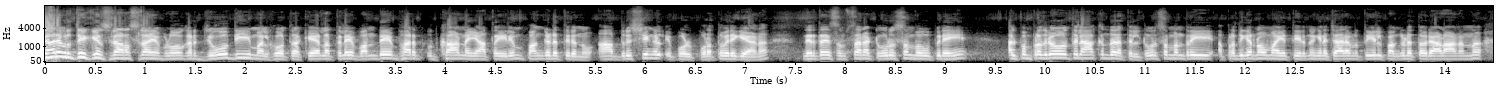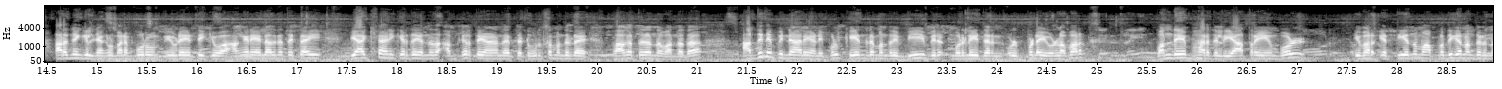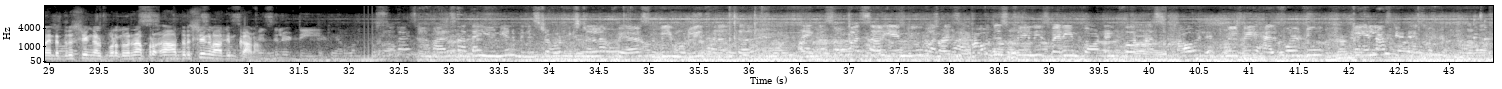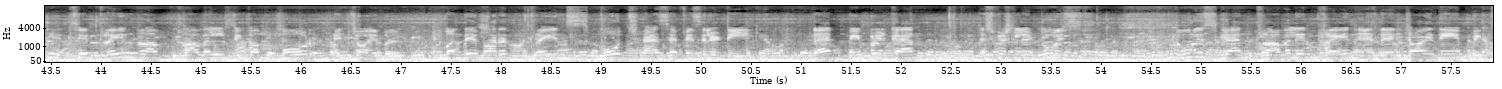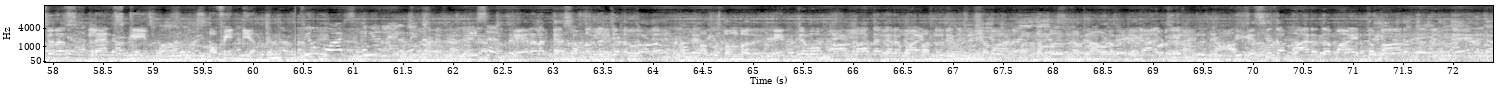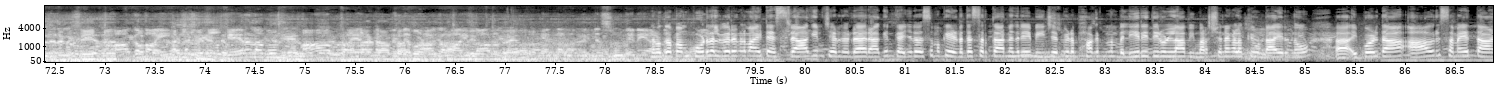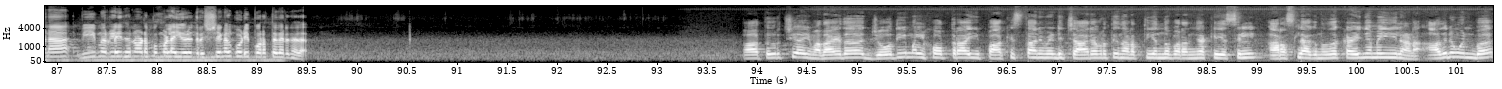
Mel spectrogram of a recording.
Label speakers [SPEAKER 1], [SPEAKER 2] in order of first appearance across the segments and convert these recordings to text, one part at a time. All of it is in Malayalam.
[SPEAKER 1] ചാരവൃത്തി കേസിൽ അറസ്റ്റിലായ ബ്ലോഗർ ജ്യോതി മൽഹോത്ര കേരളത്തിലെ വന്ദേ ഭാരത് ഉദ്ഘാടന യാത്രയിലും പങ്കെടുത്തിരുന്നു. ആ ദൃശ്യങ്ങൾ ഇപ്പോൾ പുറത്തുവരികയാണ് നേരത്തെ സംസ്ഥാന ടൂറിസം വകുപ്പിനെ അല്പം പ്രതിരോധത്തിലാക്കുന്ന തരത്തിൽ ടൂറിസം മന്ത്രി പ്രതികരണവുമായി എത്തിയിരുന്നു. ഇങ്ങനെ ചാരവൃത്തിയിൽ പങ്കെടുത്ത ഒരാളാണെന്ന് അറിഞ്ഞെങ്കിൽ ഞങ്ങൾ മനഃപൂർവം ഇവിടെ എത്തിക്കുക. അങ്ങനെയല്ല അതിനെ തെറ്റായി വ്യാഖ്യാനിക്കരുത് എന്നത് അഭ്യർത്ഥനയാണ് നേരത്തെ ടൂറിസം മന്ത്രിയുടെ ഭാഗത്തു നിന്ന് വന്നത്. അതിന് പിന്നാലെയാണ് ഇപ്പോൾ കേന്ദ്രമന്ത്രി വി മുരളീധരൻ ഉൾപ്പെടെയുള്ളവർ വന്ദേ ഭാരതിൽ യാത്ര ചെയ്യുമ്പോൾ ഇവർ എത്തിയെന്നും ആ പ്രതികരണം തരുന്നതിന്റെ ദൃശ്യങ്ങൾ പുറത്തു വരുന്ന ആ പ്ര- ആ ദൃശ്യങ്ങൾ ആദ്യം കാണാം
[SPEAKER 2] हमारे साथ है union minister for external affairs V Muralidharan sir. Thank you so much sir. ये new one. How this train is very important for us. How it will be helpful to Kerala state as well.
[SPEAKER 3] See, train tra travel become more enjoyable. Vande Bharat trains coach has a facility that people can, especially tourists, tourists can travel in train and enjoy the picturesque landscape of India.
[SPEAKER 2] Few words in your language, please sir.
[SPEAKER 3] കേരളത്തെ സംബന്ധിച്ചിടത്തോളം
[SPEAKER 4] പത്തൊമ്പത്
[SPEAKER 3] ഏറ്റവും ഒരു നിമിഷമാണ്. രാജ്യം വികസിത ഭാരതമായിട്ട് മാറുന്നതിന്റെ ഭാഗമായി കേരളവും ആ പ്രയാണത്തിന്റെ ഭാഗമായി മാറുന്നു സൂചനയാണ്.
[SPEAKER 5] നമുക്കിപ്പം കൂടുതൽ വിവരങ്ങളുമായിട്ട് എസ് രാഗിൻ ചേരുന്നുണ്ട്. രാഗിൻ കഴിഞ്ഞ ദിവസമൊക്കെ ഇടത് സർക്കാരിനെതിരെ ബി ജെ പിയുടെ ഭാഗത്തു നിന്നും വലിയ രീതിയിലുള്ള വിമർശനങ്ങളൊക്കെ ഉണ്ടായിരുന്നു. ഇപ്പോഴത്തെ ആ ഒരു സമയത്താണ് വി മുരളീധരനോടൊപ്പമുള്ള ഈ ഒരു ദൃശ്യങ്ങൾ കൂടി പുറത്തു വരുന്നത്.
[SPEAKER 6] തീർച്ചയായും. അതായത് ജ്യോതി മൽഹോത്ര ഈ പാകിസ്ഥാന് വേണ്ടി ചാരവൃത്തി നടത്തിയെന്ന് പറഞ്ഞ കേസിൽ അറസ്റ്റിലാകുന്നത് കഴിഞ്ഞ മെയ്യിലാണ്. അതിനു മുൻപ്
